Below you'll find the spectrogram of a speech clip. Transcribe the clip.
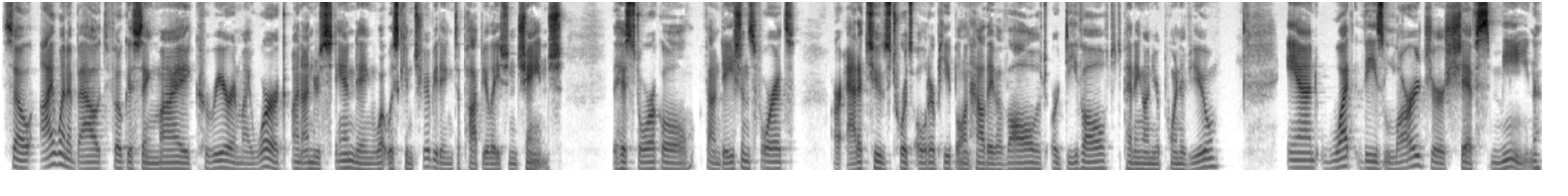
So I went about focusing my career and my work on understanding what was contributing to population change, the historical foundations for it, our attitudes towards older people and how they've evolved or devolved, depending on your point of view, and what these larger shifts mean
